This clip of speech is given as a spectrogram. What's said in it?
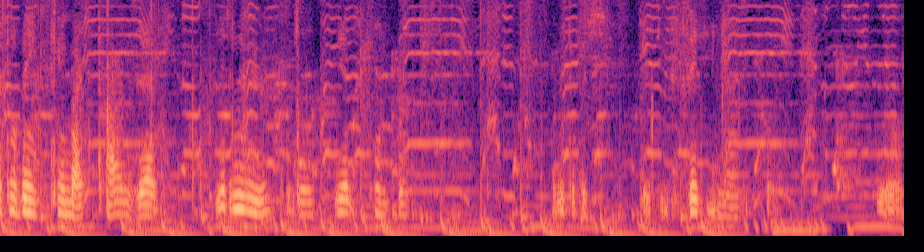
Echo Bank came back to prime Zach. He had to leave here. He had to come back. Look at this. 50, 59. Yeah.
